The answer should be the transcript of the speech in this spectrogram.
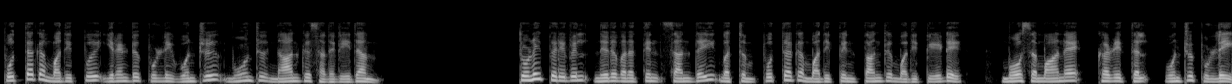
புத்தக மதிப்பு இரண்டு புள்ளி ஒன்று மூன்று நான்கு சதவீதம். துணைப்பிரிவில் நிறுவனத்தின் சந்தை மற்றும் புத்தக மதிப்பின் பங்கு மதிப்பீடு மோசமான கழித்தல் ஒன்று புள்ளி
